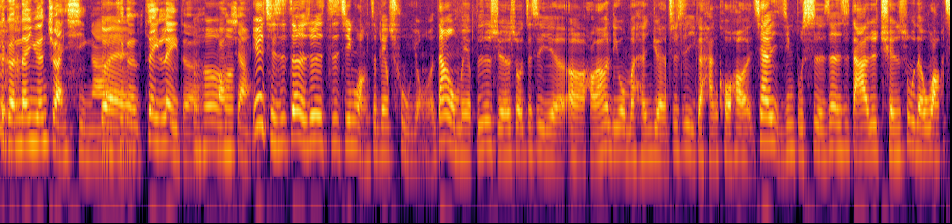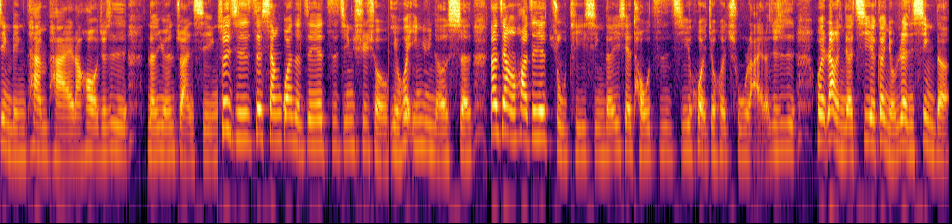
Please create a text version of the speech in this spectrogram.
这个能源转型啊，对这个这一类的嗯哼方向。因为其实真的就是资金往这边簇拥了。当然，我们也不是觉得说这是一个呃，好像离我们很远，就是一个喊口号。现在已经不是，真的是大家就全速的往近零碳排，然后就是能源转型。所以其实这相关的这些资金需求也会应运而生。那这样的话，这些主题型的一些投资机会就会出来了，就是会让你的企业更有韧性的，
